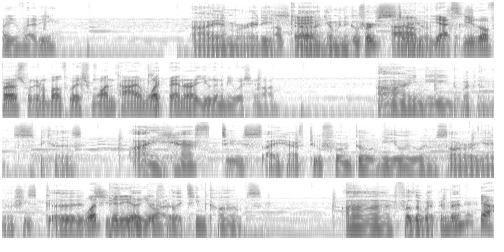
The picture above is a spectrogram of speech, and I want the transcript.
are you ready? I am ready. Okay. Uh, you want me to go first? or you Um, go yes, first? you go first. We're gonna both wish one time. What banner are you gonna be wishing on? I need weapons because I have to. I have to forego Nilou. I'm sorry. I know she's good. What she's pity really are you good on? for like team comps? Uh, for the weapon banner? Yeah.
